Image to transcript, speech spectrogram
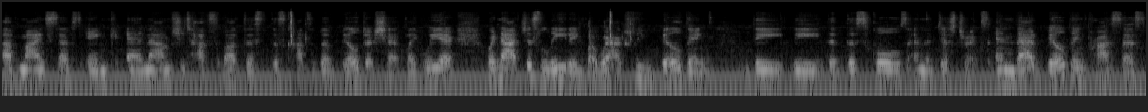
of Mindsteps Inc. and um, she talks about this this concept of buildership. Like we are we're not just leading, but we're actually building the the the, the schools and the districts. And that building process,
